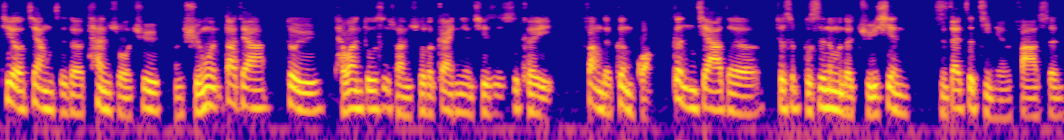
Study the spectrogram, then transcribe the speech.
借由这样子的探索，去询问大家对于台湾都市传说的概念，其实是可以放得更广，更加的，就是不是那么的局限，只在这几年发生。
